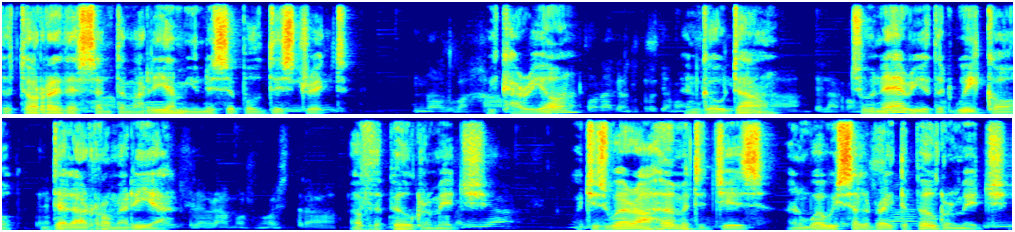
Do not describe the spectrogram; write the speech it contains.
the Torre de Santa Maria Municipal District. We carry on and go down to an area that we call de la Romería, of the pilgrimage, which is where our hermitage is and where we celebrate the pilgrimage,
